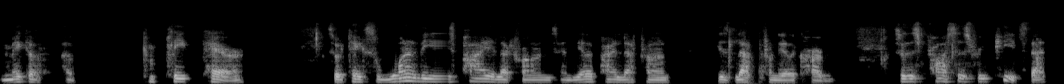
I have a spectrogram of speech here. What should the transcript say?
make a, a complete pair. So it takes one of these pi electrons and the other pi electron is left from the other carbon. So this process repeats. That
